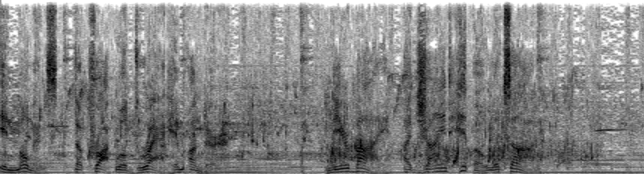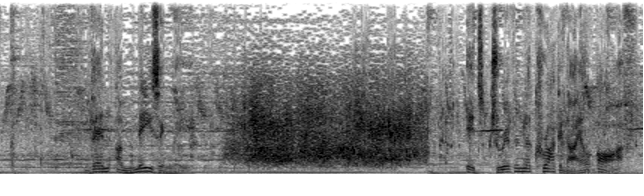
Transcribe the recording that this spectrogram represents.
In moments, the croc will drag him under. Nearby, a giant hippo looks on. Then, amazingly, it's driven the crocodile off.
